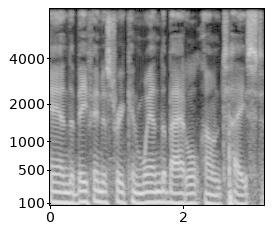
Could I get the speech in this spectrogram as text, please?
and the beef industry can win the battle on taste.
